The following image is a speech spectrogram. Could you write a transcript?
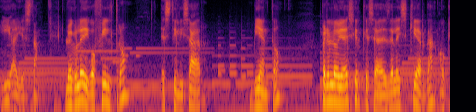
y ahí está. Luego le digo filtro, estilizar, viento, pero le voy a decir que sea desde la izquierda, ok,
